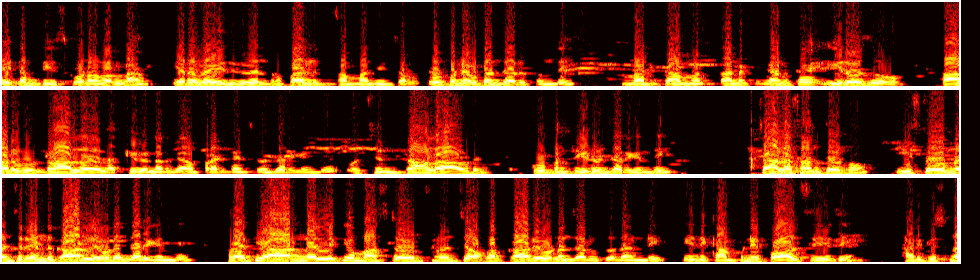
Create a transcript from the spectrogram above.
ఐటమ్ తీసుకోవడం వలన ఇరవై ఐదు వేల రూపాయలకు సంబంధించి ఒక కూపన్ ఇవ్వడం జరుగుతుంది. మరి తమ తనకు కనుక ఈ రోజు కారు డ్రాలో లక్కీ విన్నర్గా ప్రకటించడం జరిగింది. వచ్చిన డ్రాలో ఆవిడ కూపన్ తీయడం జరిగింది. చాలా సంతోషం. ఈ స్టోర్ నుంచి రెండు కార్లు ఇవ్వడం జరిగింది. ప్రతి ఆరు నెలలకి మా స్టోర్స్ నుంచి ఒక్కొక్క కారు ఇవ్వడం జరుగుతుందండి. ఇది కంపెనీ పాలసీ ఇది. హరికృష్ణ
